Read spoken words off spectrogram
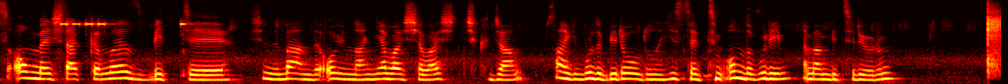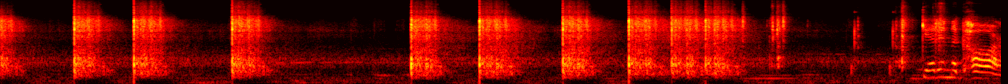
Evet 15 dakikamız bitti. Şimdi ben de oyundan yavaş yavaş çıkacağım. Sanki burada biri olduğunu hissettim. Onu da vurayım. Hemen bitiriyorum. in the car.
